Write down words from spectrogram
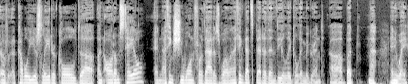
of a couple of years later called uh, An Autumn's Tale, and I think she won for that as well. And I think that's better than The Illegal Immigrant. Uh, but nah, anyway,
